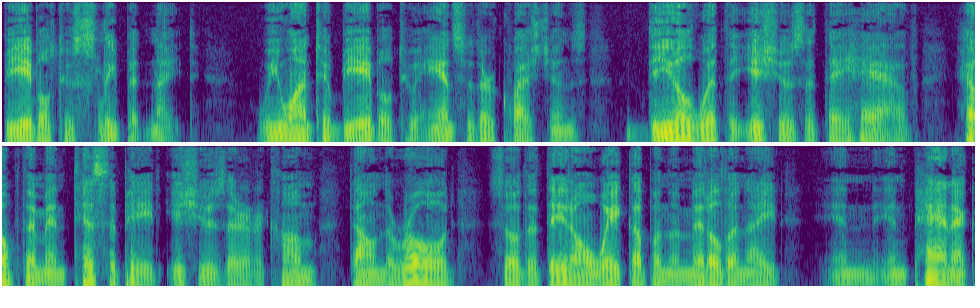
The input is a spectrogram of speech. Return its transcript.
be able to sleep at night. We want to be able to answer their questions, deal with the issues that they have, help them anticipate issues that are to come down the road so that they don't wake up in the middle of the night in, in panic,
